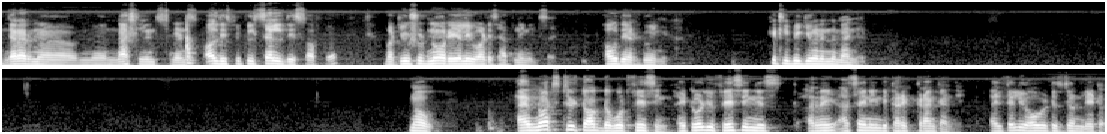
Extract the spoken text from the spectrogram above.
there are uh, national instruments, all these people sell this software, but you should know really what is happening inside, how they are doing it. It will be given in the manual. Now, I have not still talked about phasing I told you phasing is assigning the correct crank angle. I'll tell you how it is done later.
